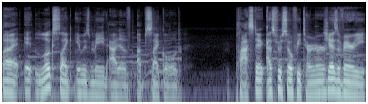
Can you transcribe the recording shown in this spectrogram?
But it looks like it was made out of upcycled plastic. As for Sophie Turner, she has a very,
